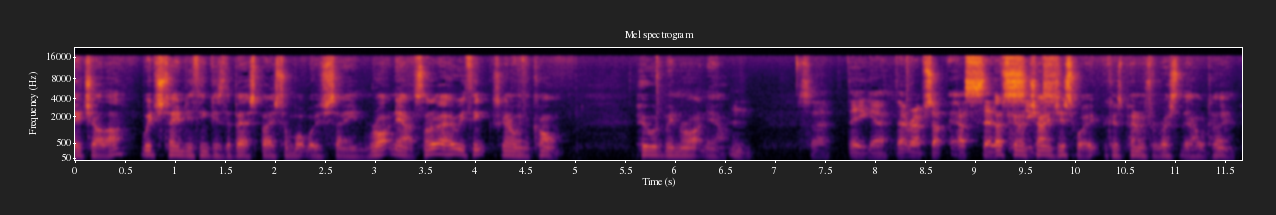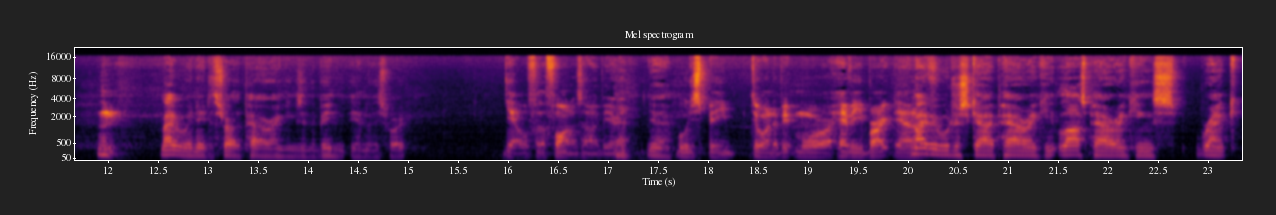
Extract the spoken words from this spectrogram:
each other, which team do you think is the best based on what we've seen right now? It's not about who we think is going to win the comp. Who would win right now? So there you go. That wraps up our set. That's of going to change this week because Penrith have rested their whole team. Hmm. Maybe we need to throw the power rankings in the bin at the end of this week. Yeah, well, for the finals, I won't be around. Yeah. We'll just be doing a bit more heavy breakdown. Maybe of we'll just go power ranking. Last power rankings rank.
